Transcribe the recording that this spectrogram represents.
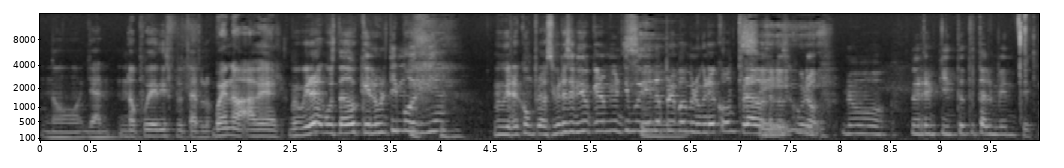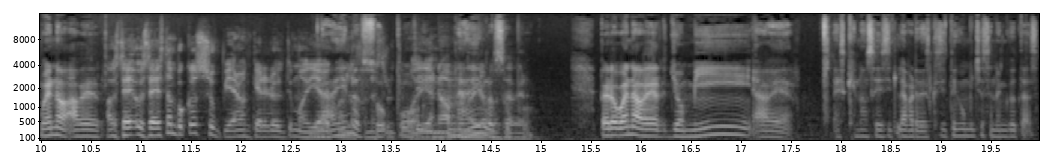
No, ya no pude disfrutarlo. Bueno, a ver. Me hubiera gustado que el último día me hubiera comprado. Si hubiera sabido que era mi último día en la Sí. prepa, me lo hubiera comprado, se los Sí. juro. No, me arrepiento totalmente. Bueno, a ver. ¿A usted- ustedes tampoco supieron que era el último día Nadie cuando lo fue supo. último día, no, ¿no? pues no Nadie lo a supo. ver. Pero bueno, a ver, yo mi. A ver, es que no sé si. La verdad es que sí tengo muchas anécdotas.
